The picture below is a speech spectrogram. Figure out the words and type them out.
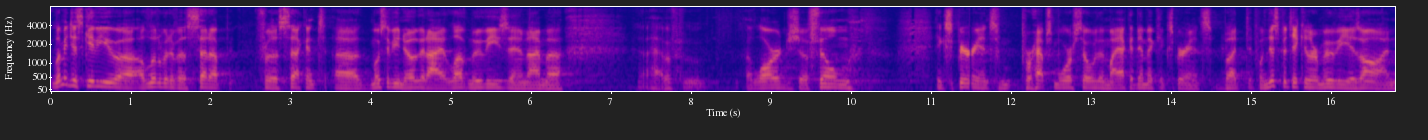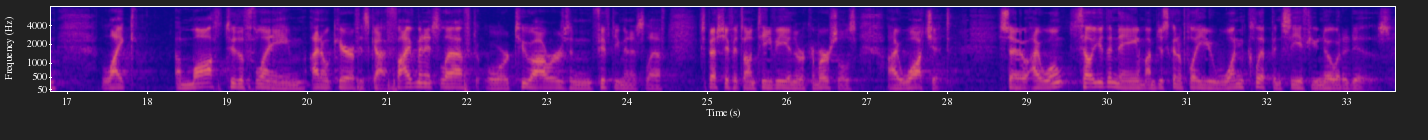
let me just give you a, a, little bit of a setup for the second. Uh, most of you know that I love movies and I'm a, I have a, a large uh, film experience, perhaps more so than my academic experience. But when this particular movie is on, like a moth to the flame, I don't care if it's got five minutes left or two hours and 50 minutes left, especially if it's on TV and there are commercials, I watch it. So I won't tell you the name, I'm just going to play you one clip and see if you know what it is.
